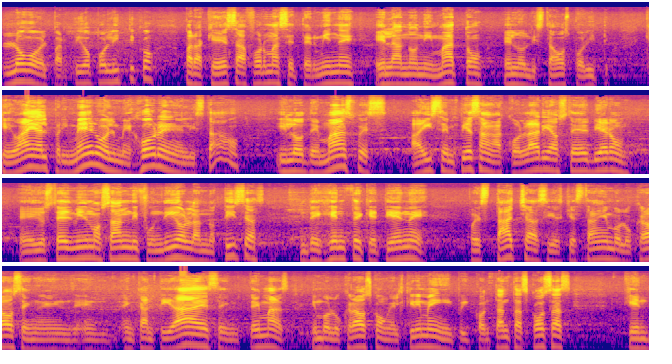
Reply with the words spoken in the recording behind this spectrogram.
logo del partido político para que de esa forma se termine el anonimato en los listados políticos. Que vaya el primero, el mejor en el listado y los demás pues ahí se empiezan a colar, ya ustedes vieron eh, y ustedes mismos han difundido las noticias de gente que tiene pues tachas y es que están involucrados en, cantidades, en temas involucrados con el crimen y, con tantas cosas que,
